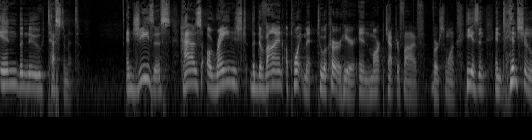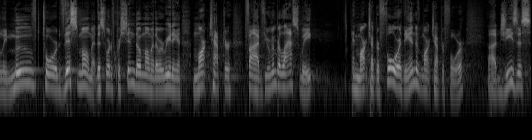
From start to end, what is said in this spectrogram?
in the New Testament. And Jesus has arranged the divine appointment to occur here in Mark chapter 5, verse 1. He has intentionally moved toward this moment, this sort of crescendo moment that we're reading in Mark chapter 5. If you remember last week, in Mark chapter 4, at the end of Mark chapter 4, uh, Jesus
